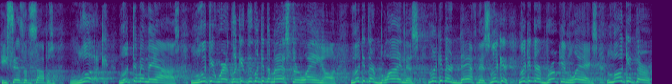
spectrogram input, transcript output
He says to the disciples, look, look them in the eyes. Look at where, look at the, look at the mess they're laying on. Look at their blindness. Look at their deafness. Look at, look at their broken legs. Look at their,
